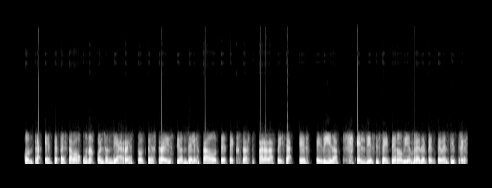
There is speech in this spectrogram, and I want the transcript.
Contra este pesaba una orden de arresto de extradición del estado de Texas para la fecha expedida el 16 de noviembre del 2023.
